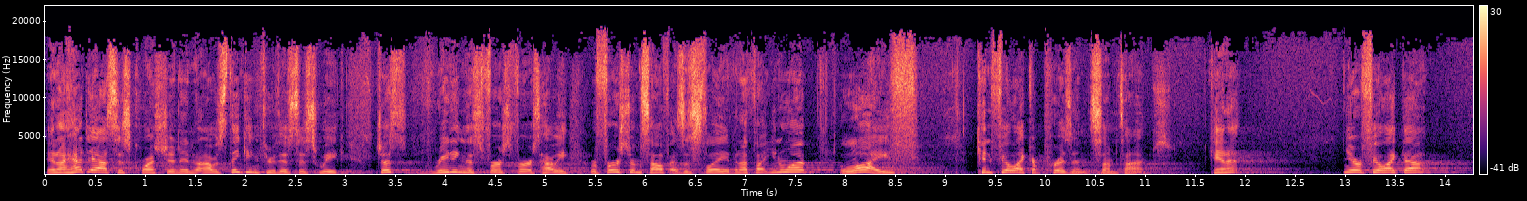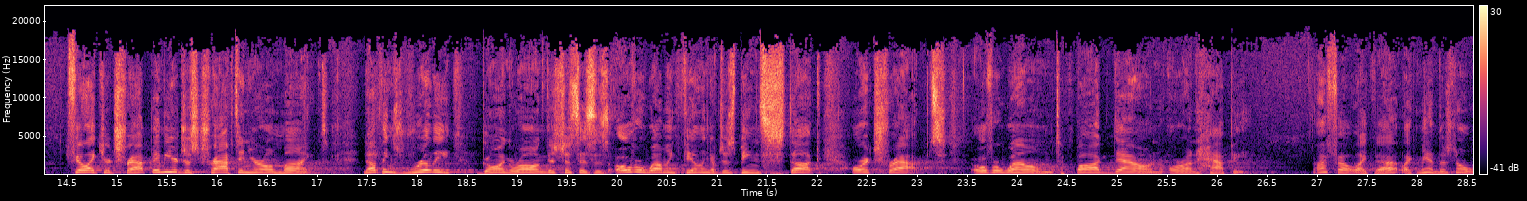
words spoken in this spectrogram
And I had to ask this question, and I was thinking through this this week, just reading this first verse, how he refers to himself as a slave. And I thought, you know what? Life can feel like a prison sometimes, can it? You ever feel like that? feel like you're trapped? Maybe you're just trapped in your own mind. Nothing's really going wrong. There's just this, this overwhelming feeling of just being stuck or trapped, overwhelmed, bogged down, or unhappy. I felt like that. Like, man, there's no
